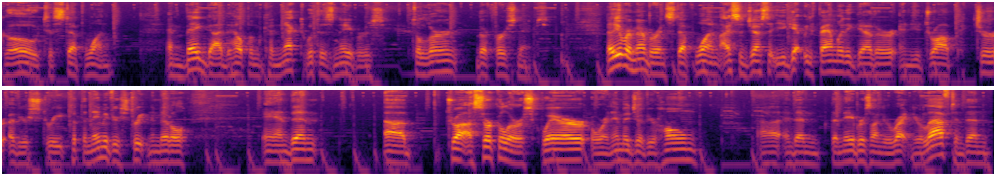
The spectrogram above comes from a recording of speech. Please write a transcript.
go to step one and beg God to help him connect with his neighbors to learn their first names. Now, you'll remember in step one, I suggest that you get your family together and you draw a picture of your street, put the name of your street in the middle, and then uh, draw a circle or a square or an image of your home, uh, and then the neighbors on your right and your left, and then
